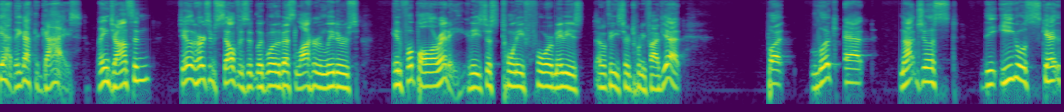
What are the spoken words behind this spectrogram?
yeah, they got the guys. Lane Johnson, Jalen Hurts himself is like one of the best locker room leaders in football already, and he's just 24. Maybe he's I don't think he's turned 25 yet. But look at not just the Eagles. Ske-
